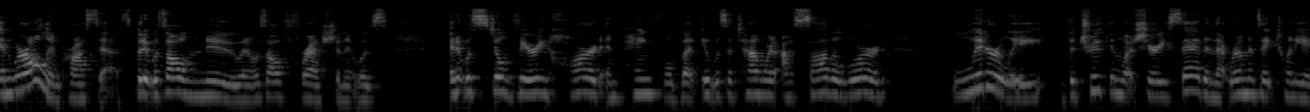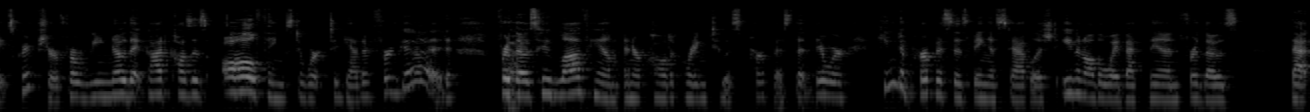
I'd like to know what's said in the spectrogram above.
and we're all in process but it was all new and it was all fresh and it was and it was still very hard and painful but it was a time where i saw the lord literally the truth in what sherry said in that romans 8 28 scripture for we know that god causes all things to work together for good for yeah. those who love him and are called according to his purpose that there were kingdom purposes being established even all the way back then for those that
